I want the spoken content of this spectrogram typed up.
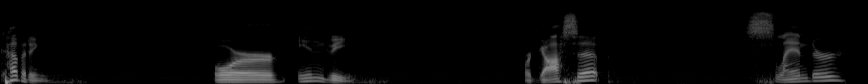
coveting or envy or gossip, slander,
